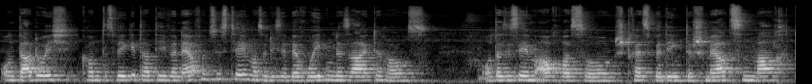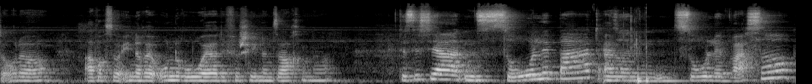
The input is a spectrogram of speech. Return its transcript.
Und dadurch kommt das vegetative Nervensystem, also diese beruhigende Seite raus. Und das ist eben auch, was so stressbedingte Schmerzen macht oder einfach so innere Unruhe, die verschiedenen Sachen. Ja. Das ist ja ein Sohlebad, also ein Sohlewasser.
